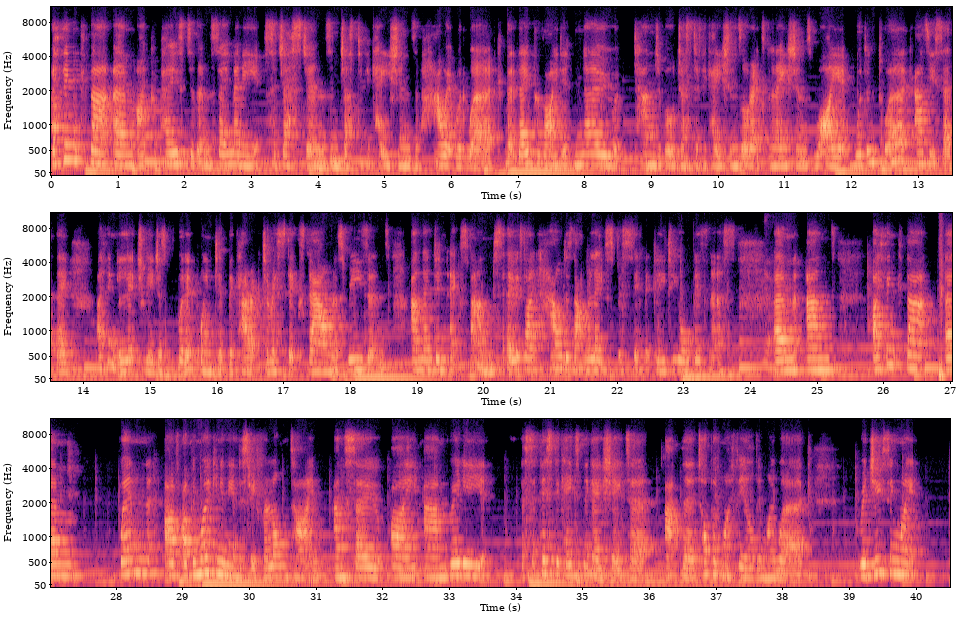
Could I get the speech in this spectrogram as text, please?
I think that um, I proposed to them so many suggestions and justifications of how it would work, but they provided no tangible justifications or explanations why it wouldn't work. As you said, they, I think, literally just bullet pointed the characteristics down as reasons and then didn't expand. So it's like, how does that relate specifically to your business? Yeah. Um, and I think that. Um, when I've, I've been working in the industry for a long time, and so I am really a sophisticated negotiator at the top of my field in my work, reducing my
